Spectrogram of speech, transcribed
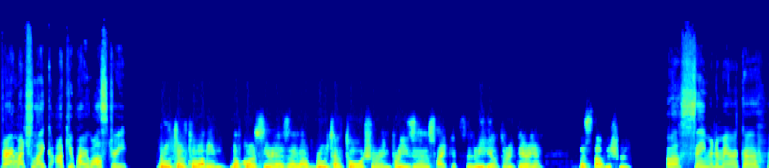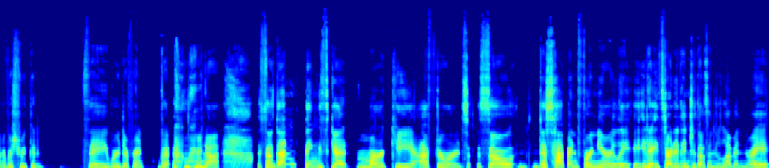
very much like Occupy Wall Street. Brutal, to I mean, of course, Syria is like a brutal torture in prisons, like it's a really authoritarian establishment. Well, same in America. I wish we could say we're different, but we're not. So then things get murky afterwards. So this happened for nearly, it, it started in 2011, right?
